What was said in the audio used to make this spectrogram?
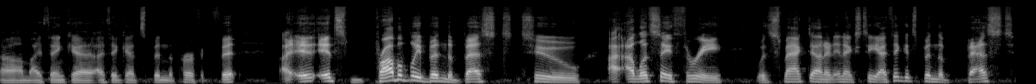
Um, I think uh, I think that's been the perfect fit. I, it, it's probably been the best two. I, I, let's say three with SmackDown and NXT. I think it's been the best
